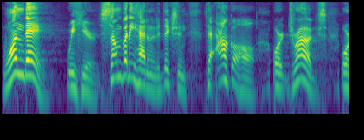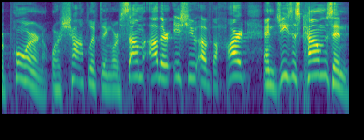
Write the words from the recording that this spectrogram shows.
One day we hear somebody had an addiction to alcohol or drugs or porn or shoplifting or some other issue of the heart, and Jesus comes and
